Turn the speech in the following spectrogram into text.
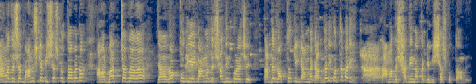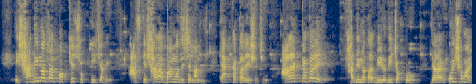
বাংলাদেশের মানুষকে বিশ্বাস করতে হবে না? আমার বাচ্চা দ্বারা যারা রক্ত দিয়ে এই বাংলাদেশ স্বাধীন করেছে, তাদের রক্ত কি আমরা গাদ্দারি করতে পারি? তা আমাদের স্বাধীনতাকে বিশ্বাস করতে হবে। এই স্বাধীনতার পক্ষে শক্তি হিসাবে আজকে সারা বাংলাদেশের মানুষ এক কাতারে এসেছে। আর এক কাতারে স্বাধীনতা বিরোধী চক্র, যারা ওই সময়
